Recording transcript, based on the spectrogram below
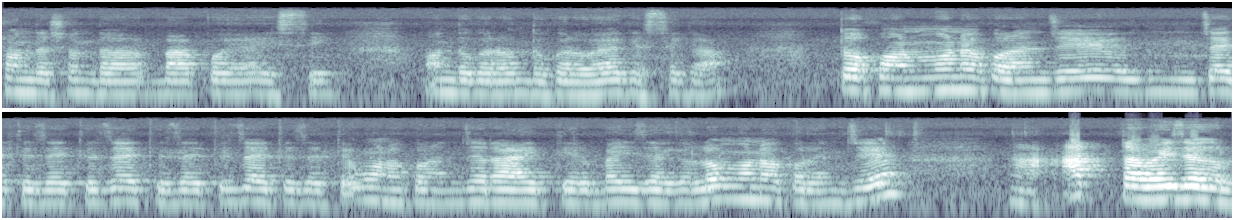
সন্ধ্যা সন্ধ্যা বাপ হয়ে আইসে, অন্ধকার অন্ধকার হয়ে গেছে গা। তখন মনে করেন যে যাইতে যাইতে যাইতে যাইতে যাইতে যাইতে মনে করেন যে রাইতের বাইজা গেল, মনে করেন যে আটটা বাইজা গেল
